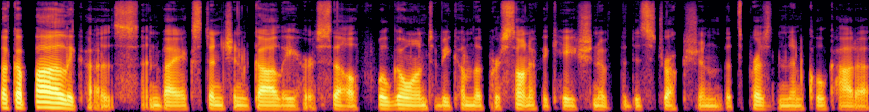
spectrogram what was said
The Kapalikas, and by extension Kali herself, will go on to become the personification of the destruction that's present in Kolkata.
